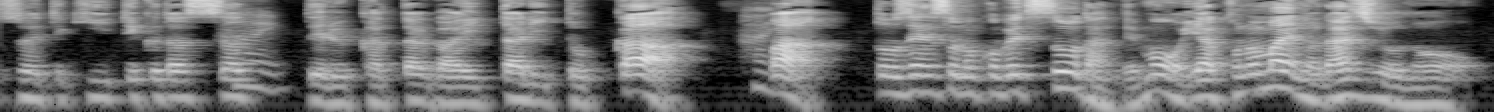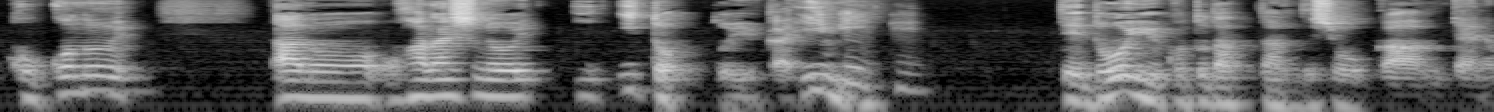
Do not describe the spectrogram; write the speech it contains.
そうやって聞いてくださってる方がいたりとか、はいまあ、当然その個別相談でも、いや、この前のラジオの、ここの、あの、お話のい意図というか、意え味ええってどういうことだったんでしょうかみたいな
